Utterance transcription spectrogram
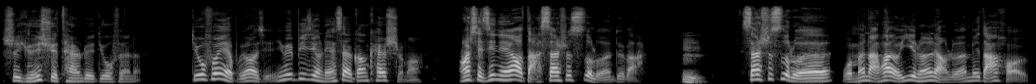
是允许泰山队丢分的，丢分也不要紧，因为毕竟联赛刚开始嘛，而且今年要打三十四轮，对吧？嗯，三十四轮，我们哪怕有一轮两轮没打好，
